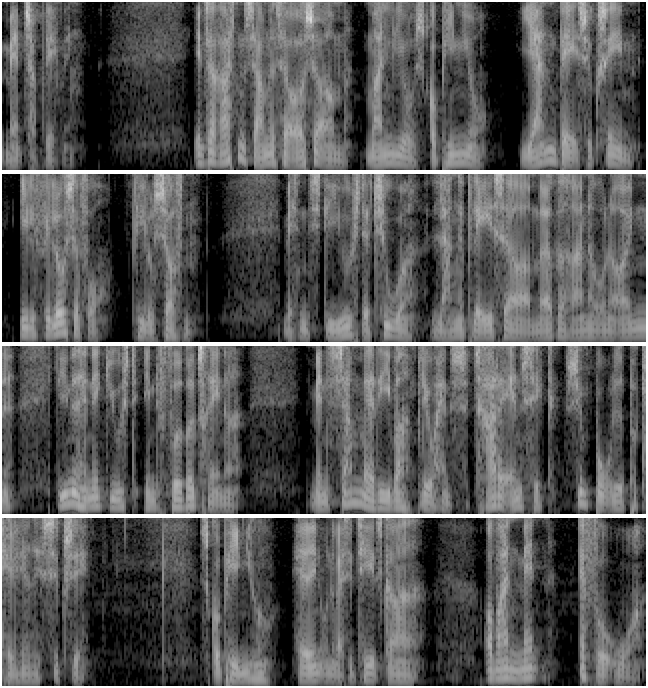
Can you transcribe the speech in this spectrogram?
mandsopdækning. Interessen samlede sig også om Manlio Scorpino, hjernen bag succesen Il Filosofo, filosofen. Med sin stive statur, lange blæser og mørke render under øjnene, lignede han ikke just en fodboldtræner. Men sammen med Riva blev hans trætte ansigt symbolet på Cagliaris succes. Scorpino havde en universitetsgrad og var en mand af få ord.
